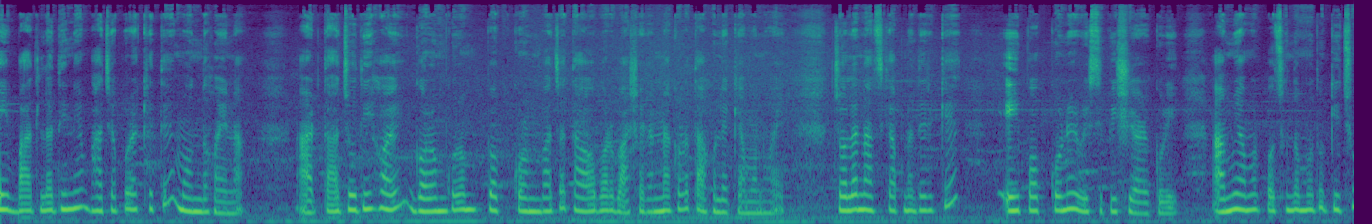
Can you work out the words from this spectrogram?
এই বাদলা দিনে ভাজা পোড়া খেতে মন্দ হয় না। আর তা যদি হয়, গরম গরম পপকর্ন ভাজা, তাও আবার বাসায় রান্না করো, তাহলে কেমন হয়? চলেন আজকে আপনাদেরকে এই পপকর্নের রেসিপি শেয়ার করি। আমি আমার পছন্দ মতো কিছু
